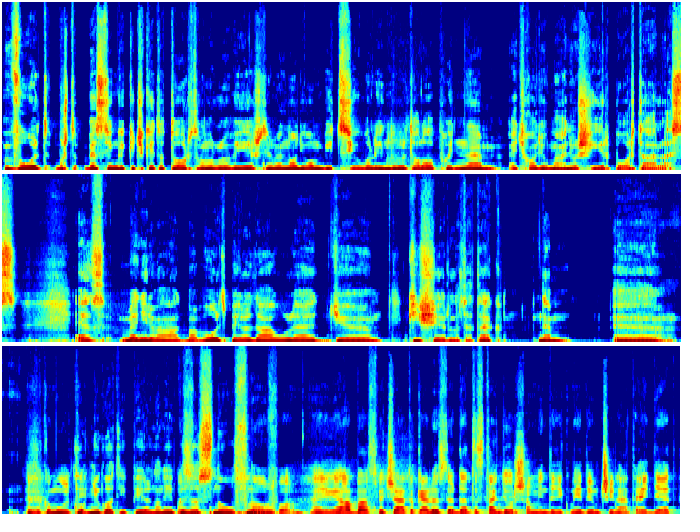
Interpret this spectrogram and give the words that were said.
Volt, most beszéljünk egy kicsit a tartalomról a VS-nél, mert nagy ambícióval indult a lap, hogy nem egy hagyományos hírportál lesz. Ez mennyire vált Volt például egy kísérletetek, nem ezek a multi... Nyugati példa ez a Snowfall. Snowfall. Igen, abban azt mit csináltok először, de hát aztán gyorsan mindegyik médium csinált egyet.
